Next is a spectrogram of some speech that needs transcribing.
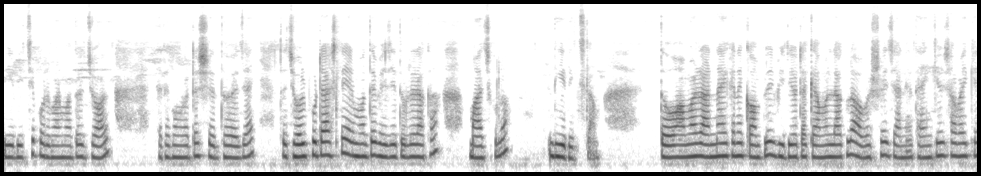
দিয়ে দিচ্ছি পরিমাণ মতো জল, যাতে কুমড়োটা সেদ্ধ হয়ে যায়। তো ঝোল ফুটে আসলে এর মধ্যে ভেজে তুলে রাখা মাছগুলো দিয়ে দিচ্ছিলাম। তো আমার রান্না এখানে কমপ্লিট ভিডিওটা কেমন লাগল অবশ্যই জানিও। থ্যাংক ইউ সবাইকে।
